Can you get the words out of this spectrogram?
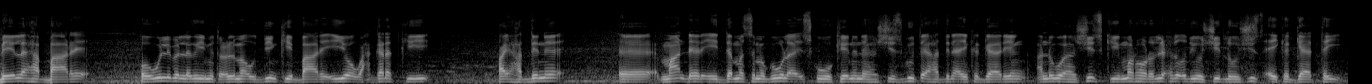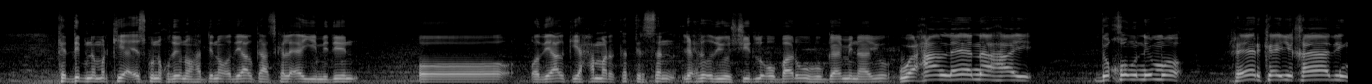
beelaha baare oo weliba laga yimid culamaa u diinkii baare iyo waxgaradkii ay haddina maandheere iyo damasama gogol ay iskugu keenina heshiis guud ay haddina ay ka gaareen. Annagoo heshiiskii mar hore lixda odayoo shiidla heshiis ay ka gaartay. Kadibna markii ay isku noqdeenoo haddina odayaalkaas kale ay yimideen oo odayaalkii xamar ka tirsan lixda odayoo shiidla oo baari uu hogaaminayo waxaan leenahay duqungnimo reerka ii qaadin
